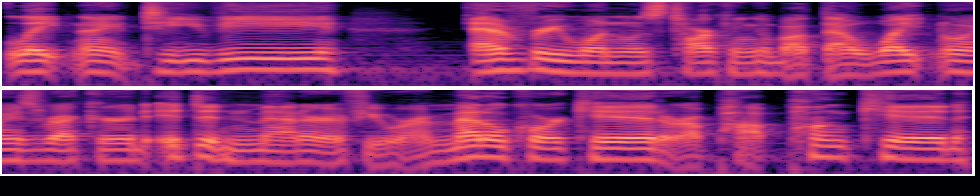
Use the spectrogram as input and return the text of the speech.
late night TV. Everyone was talking about that White Noise record. It didn't matter if you were a metalcore kid or a pop punk kid,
